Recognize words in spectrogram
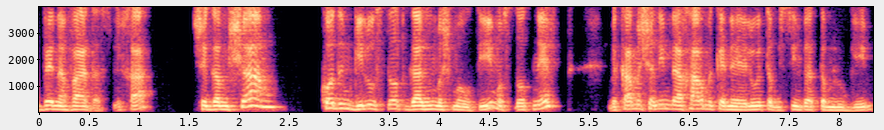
ונבדה, סליחה, שגם שם קודם גילו שדות גז משמעותיים או שדות נפט, וכמה שנים לאחר מכן העלו את המיסים והתמלוגים,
